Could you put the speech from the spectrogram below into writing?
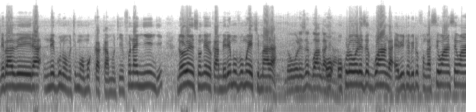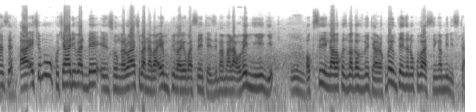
ne babeera ne guno omutima omukkakkamu nti nfuna nnyingi n'olw'ensonga eyo kambeere muvumu ekimala. Ndowoleza eggwanga ebintu ebituufu nga si wanse wanse Ah, ekimu ku kyali badde ensonga lwaki bana ba mp bayobwa sente ezibamala oba ennyingi? Mm. okusinga abakozi ba gavumenti abalala kuba mp ayinza n'okuba asinga minisita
